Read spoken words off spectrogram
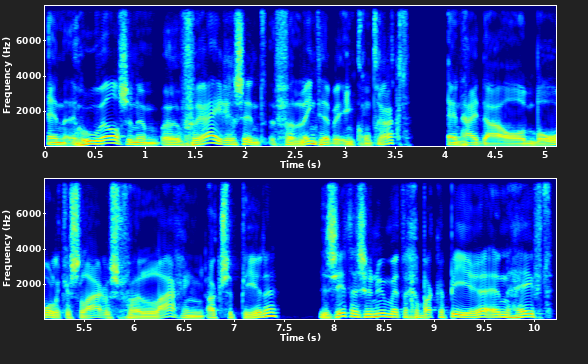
En hoewel ze hem eh, vrij recent verlengd hebben in contract... en hij daar al een behoorlijke salarisverlaging accepteerde... zitten ze nu met de gebakken peren en heeft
